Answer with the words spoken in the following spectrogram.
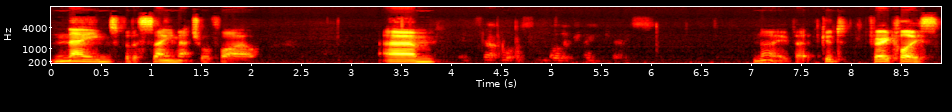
names for the same actual file. Um, Is that what a symbolic link is? no, but good, very close.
